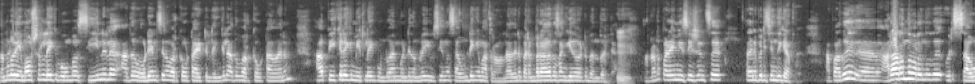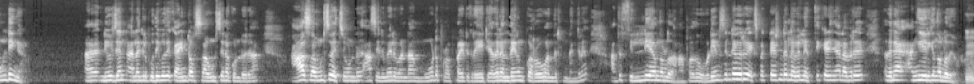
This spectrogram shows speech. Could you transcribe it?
നമ്മളൊരു ഇമോഷനിലേക്ക് പോകുമ്പോൾ സീനിൽ അത് ഓഡിയൻസിന് വർക്കൗട്ട് ആയിട്ടില്ലെങ്കിൽ അത് വർക്കൗട്ട് ആവാനും ആ പീക്കിലേക്ക് മീറ്റിലേക്ക് കൊണ്ടുപോകാൻ വേണ്ടി നമ്മൾ യൂസ് ചെയ്യുന്ന സൗണ്ടിങ് മാത്രമാണ്. അല്ലാതെ അതിന് പരമ്പരാഗത സംഗീതമായിട്ട് ബന്ധമില്ല. അതുകൊണ്ടാണ് പഴയ മ്യൂസീഷ്യൻസ് അതിനെപ്പറ്റി ചിന്തിക്കാത്തത്. അപ്പോൾ അത് ആർ എന്ന് പറയുന്നത് ഒരു സൗണ്ടിങ് ആണ്. ന്യൂജൻ അല്ലെങ്കിൽ പുതിയ പുതിയ കൈൻഡ് ഓഫ് സൗണ്ട്സിനെ കൊണ്ടുവരിക ആ സൗണ്ട്സ് വെച്ചുകൊണ്ട് ആ സിനിമയിൽ വേണ്ട മൂഡ് പ്രോപ്പറായിട്ട് ക്രിയേറ്റ് ചെയ്യുക. അതിലെന്തെങ്കിലും കുറവ് വന്നിട്ടുണ്ടെങ്കിൽ അത് ഫില്ല് ചെയ്യുക എന്നുള്ളതാണ്. അപ്പോൾ അത് ഓഡിയൻസിന്റെ ഒരു എക്സ്പെക്ടേഷന്റെ ലെവലിൽ എത്തിക്കഴിഞ്ഞാൽ അവർ അതിനെ അംഗീകരിക്കുന്നുള്ളതേ ഉള്ളൂ.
